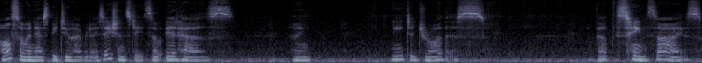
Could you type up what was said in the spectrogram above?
also an sp2 hybridization state. So it has, I need to draw this about the same size.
